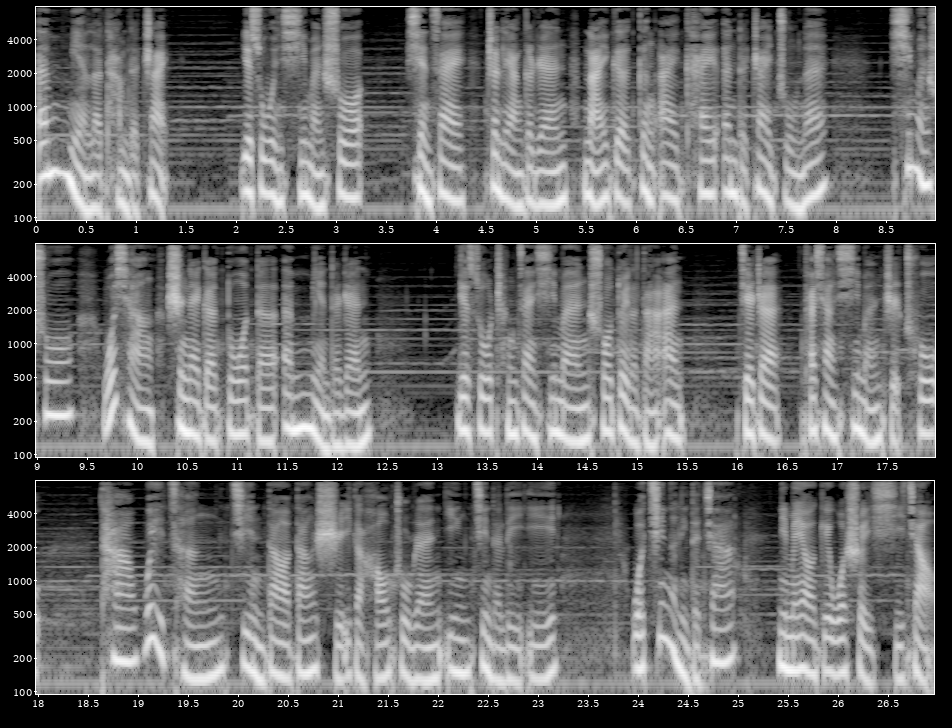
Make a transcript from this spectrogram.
恩免了他们的债。耶稣问西门说：“现在这两个人哪一个更爱开恩的债主呢？”西门说：“我想是那个多得恩免的人。”耶稣称赞西门说对了答案，接着他向西门指出，他未曾尽到当时一个好主人应尽的礼仪。我进了你的家，你没有给我水洗脚，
